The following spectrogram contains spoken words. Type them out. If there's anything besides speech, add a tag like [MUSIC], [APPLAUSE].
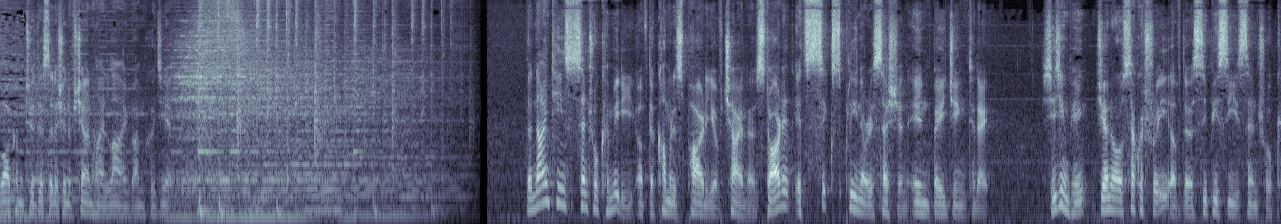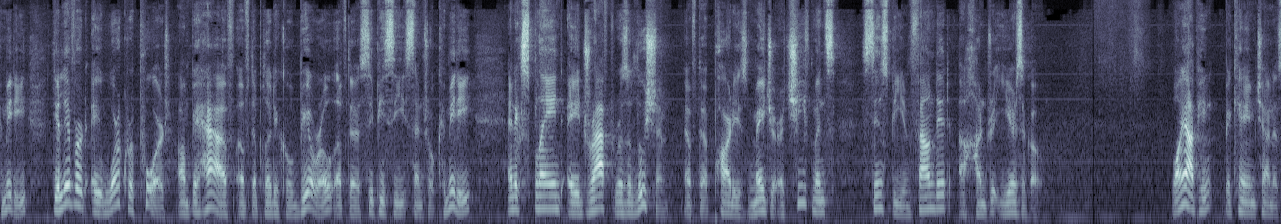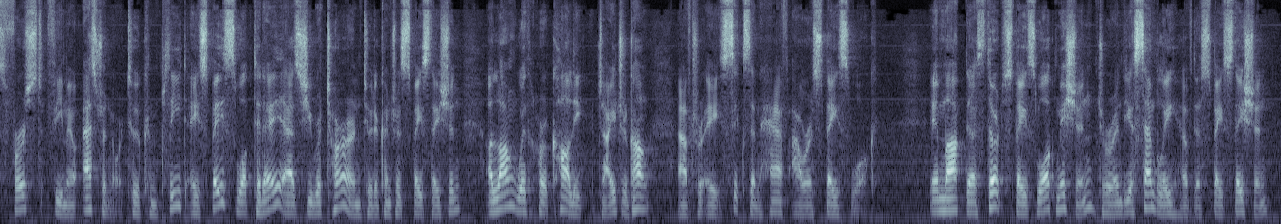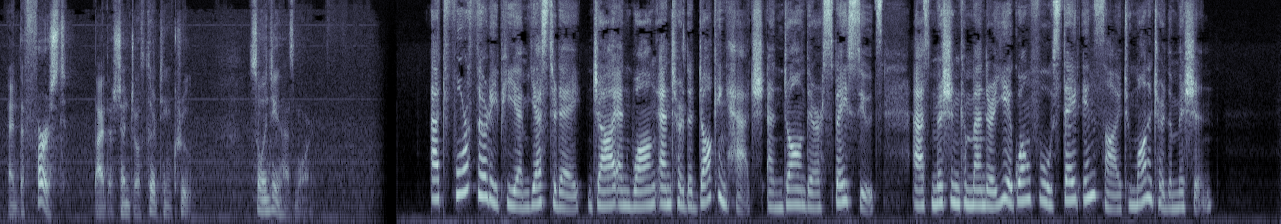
Welcome to this edition of Shanghai Live. I'm He Jian. The 19th Central Committee of the Communist Party of China started its sixth plenary session in Beijing today. Xi Jinping, General Secretary of the CPC Central Committee, delivered a work report on behalf of the Political Bureau of the CPC Central Committee and explained a draft resolution of the party's major achievements since being founded a hundred years ago. Wang Yaping became China's first female astronaut to complete a spacewalk today as she returned to the country's space station along with her colleague Zhai Zhigang after a six and a half hour spacewalk. It marked the third spacewalk mission during the assembly of the space station and the first by the Shenzhou 13 crew. Song Wenjing has more. At 4:30 p.m. yesterday, Zhai and Wang entered the docking hatch and donned their spacesuits as Mission Commander Ye Guangfu stayed inside to monitor the mission.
